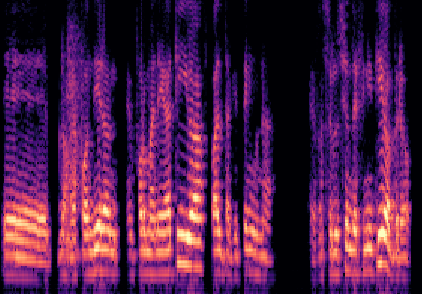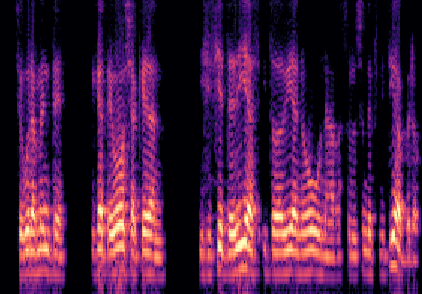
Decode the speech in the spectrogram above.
eh, nos respondieron en forma negativa, falta que tenga una eh, resolución definitiva, pero seguramente, fíjate vos, ya quedan 17 días y todavía no hubo una resolución definitiva, pero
